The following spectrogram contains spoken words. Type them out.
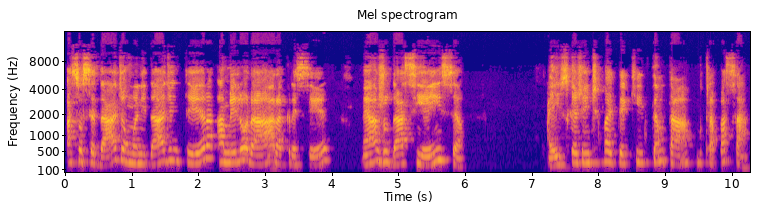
a sociedade, a humanidade inteira a melhorar, a crescer, né, ajudar a ciência é isso que a gente vai ter que tentar ultrapassar.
